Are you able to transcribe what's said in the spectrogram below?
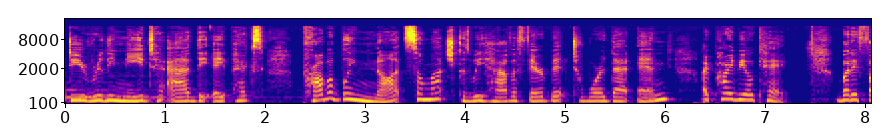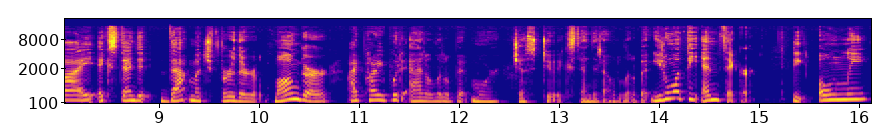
Do you really need to add the apex? Probably not so much because we have a fair bit toward that end. I'd probably be okay. But if I extend it that much further longer, I probably would add a little bit more just to extend it out a little bit. You don't want the end thicker. The only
